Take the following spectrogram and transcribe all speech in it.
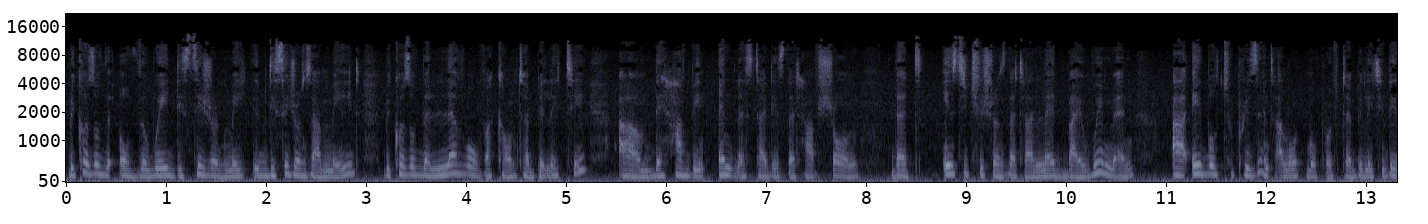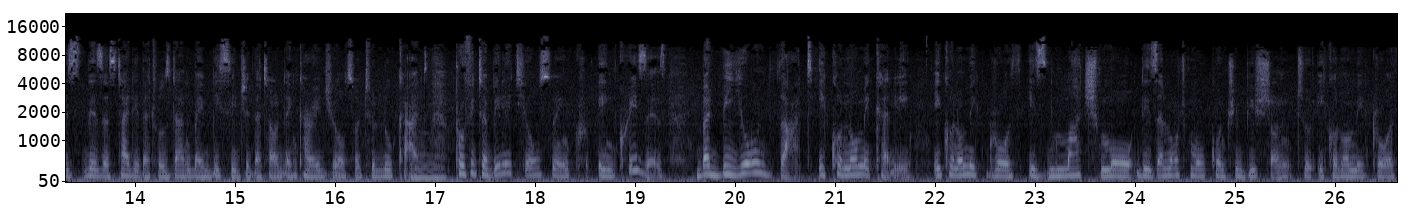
because of the, of the way decision make, decisions are made, because of the level of accountability, um, there have been endless studies that have shown that institutions that are led by women are able to present a lot more profitability. There's, there's a study that was done by BCG that I would encourage you also to look at. Mm. Profitability also inc- increases. But beyond that, economically, economic growth is much more, there's a lot more contribution to economic growth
